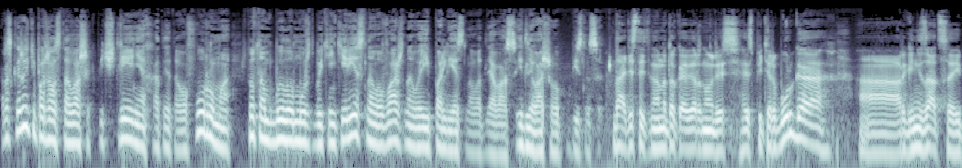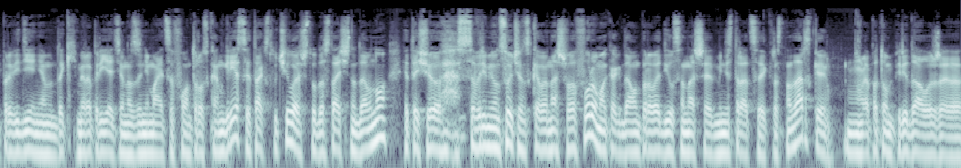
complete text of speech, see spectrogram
Расскажите, пожалуйста, о ваших впечатлениях от этого форума. Что там было, может быть, интересного, важного и полезного для вас и для вашего бизнеса? Да, действительно, мы только вернулись из Петербурга а, организацией и проведением таких мероприятий у нас занимается фонд Росконгресс. И так случилось, что достаточно давно, это еще со времен сочинского нашего форума, когда он проводился нашей администрацией Краснодарской, а потом передал уже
